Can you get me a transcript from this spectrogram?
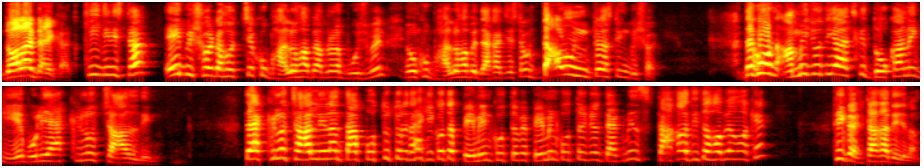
ডলার ডাইকাট কি জিনিসটা? এই বিষয়টা হচ্ছে খুব ভালোভাবে আপনারা বুঝবেন এবং খুব ভালোভাবে দেখার চেষ্টা করুন। দারুণ ইন্টারেস্টিং বিষয়। দেখুন, আমি যদি আজকে দোকানে গিয়ে বলি এক কিলো চাল দিন তো এক কিলো চাল নিলাম, তার প্রত্যুত্তরে তাকে কী করতে পেমেন্ট করতে হবে। পেমেন্ট করতে গেলে দ্যাট মিনস টাকা দিতে হবে আমাকে। ঠিক আছে, টাকা দিয়ে দিলাম।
